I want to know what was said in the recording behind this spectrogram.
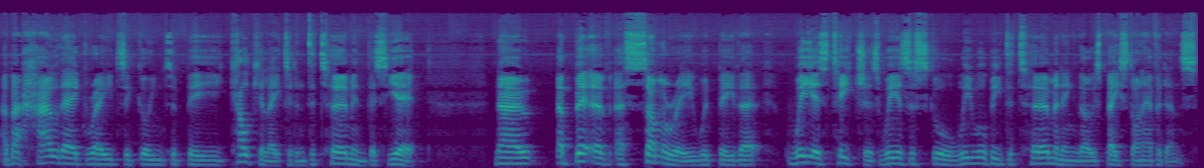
about how their grades are going to be calculated and determined this year now a bit of a summary would be that we as teachers we as a school we will be determining those based on evidence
